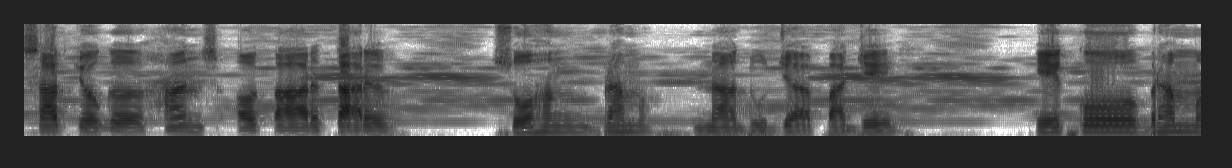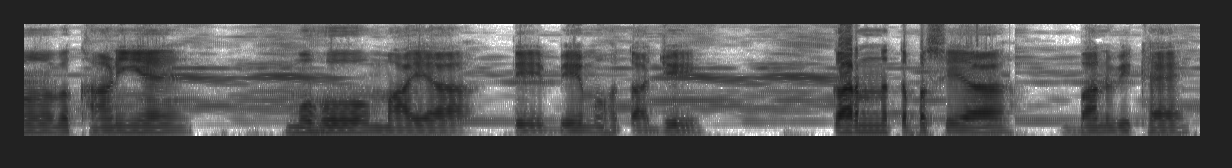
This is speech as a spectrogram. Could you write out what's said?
ਸਤਜੁਗ ਹੰਸ, ਅਵਤਾਰ, ਧਰ, ਸੋਹੰ, ਬ੍ਰਹਮ, ਨਾ ਦੂਜਾ ਪਾਜੇ। ਏਕੋ ਬ੍ਰਹਮ ਵਖਾਣੀਐ, ਮੋਹ ਮਾਇਆ ਤੇ ਬੇਮੋਹਤਾਜੇ। ਕਰਨ ਤਪਸਿਆ, ਬਨ ਵਿਖੈ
